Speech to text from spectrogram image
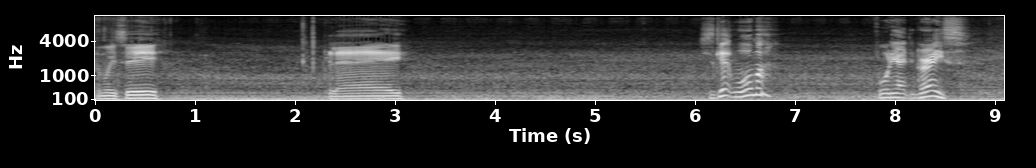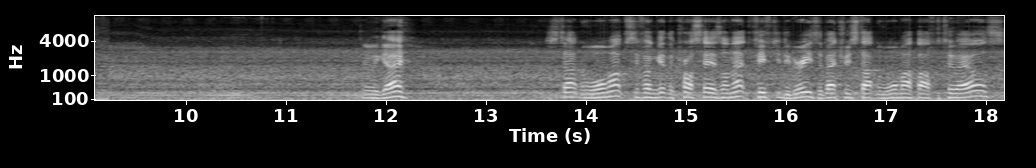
And we see play. She's getting warmer. 48 degrees. There we go. Starting to warm up, see if I can get the crosshairs on that. 50 degrees, the battery's starting to warm up after two hours.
